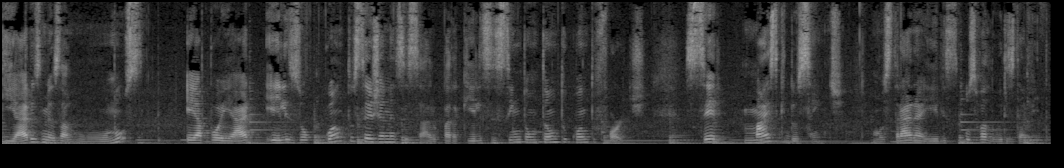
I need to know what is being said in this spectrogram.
guiar os meus alunos e apoiar eles o quanto seja necessário para que eles se sintam tanto quanto forte. Ser mais que docente, mostrar a eles os valores da vida.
